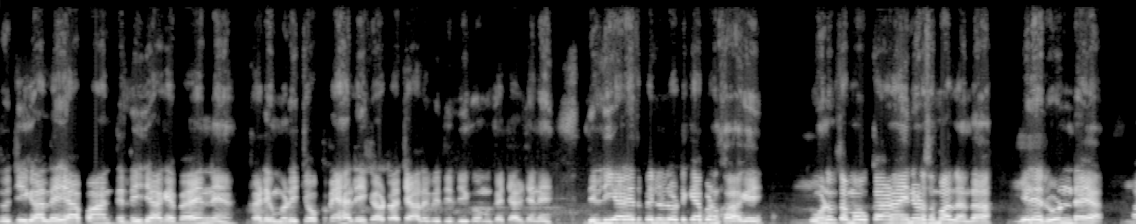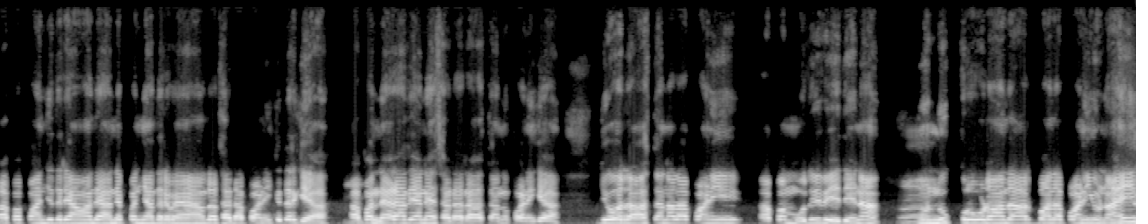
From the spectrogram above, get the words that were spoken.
ਦੂਜੀ ਗੱਲ ਇਹ ਆਪਾਂ ਦਿੱਲੀ ਜਾ ਕੇ ਬਹਿ ਜੰਨੇ ਆ ਘੜੀ ਮੁੜੀ ਚੁੱਕਦੇ ਆ ਹੈਲੀਕਾਪਟਰ ਚੱਲ ਵੀ ਦਿੱਲੀ ਘੁੰਮ ਕੇ ਚੱਲ ਜਨੇ ਦਿੱਲੀ ਵਾਲੇ ਤਾਂ ਪਹਿਲਾਂ ਲੁੱਟ ਕੇ ਆਪਾਂ ਨੂੰ ਖਾ ਗਏ। ਹੁਣ ਤਾਂ ਮੌਕਾ ਆਣਾ ਇਹਨਾਂ ਨੂੰ ਸੰਭਾਲਣ ਦਾ। ਜਿਹੜੇ ਰੁੜਨ ਡਏ ਆ ਆਪਾਂ ਪੰਜ ਦਰਿਆਵਾਂ ਦੇ ਆਨੇ ਪੰਜਾਂ ਦਰਿਆਵਾਂ ਦਾ ਸਾਡਾ ਪਾਣੀ ਕਿੱਧਰ ਗਿਆ? ਆਪਾਂ ਨਹਿਰਾਂ ਦੇ ਆਨੇ ਸਾਡਾ ਰਾਜਸਥਾਨ ਨੂੰ ਪਾਣੀ ਗਿਆ। ਜੋ ਰਾਜਸਥਾਨ ਵਾਲਾ ਪਾਣੀ ਆਪਾਂ ਮੁੱਲ ਵੀ ਵੇਚਦੇ ਨਾ ਹੁਣ ਨੂੰ ਕਰੋੜਾਂ ਦਾ ਅਰਬਾਂ ਦਾ ਪਾਣੀ ਹੋਣਾ ਸੀ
